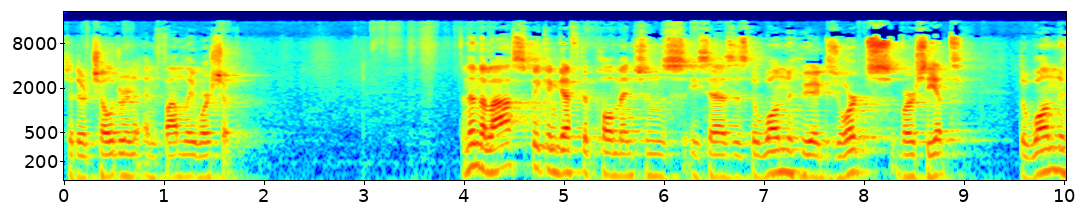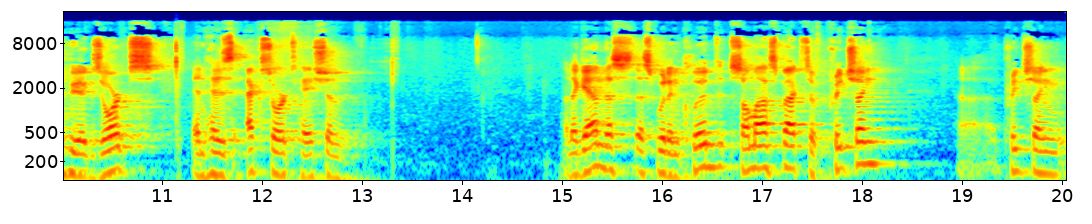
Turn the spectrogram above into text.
to their children in family worship. And then the last speaking gift that Paul mentions, he says, is the one who exhorts, verse 8, the one who exhorts in his exhortation. And again, this, this would include some aspects of preaching. Uh, preaching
